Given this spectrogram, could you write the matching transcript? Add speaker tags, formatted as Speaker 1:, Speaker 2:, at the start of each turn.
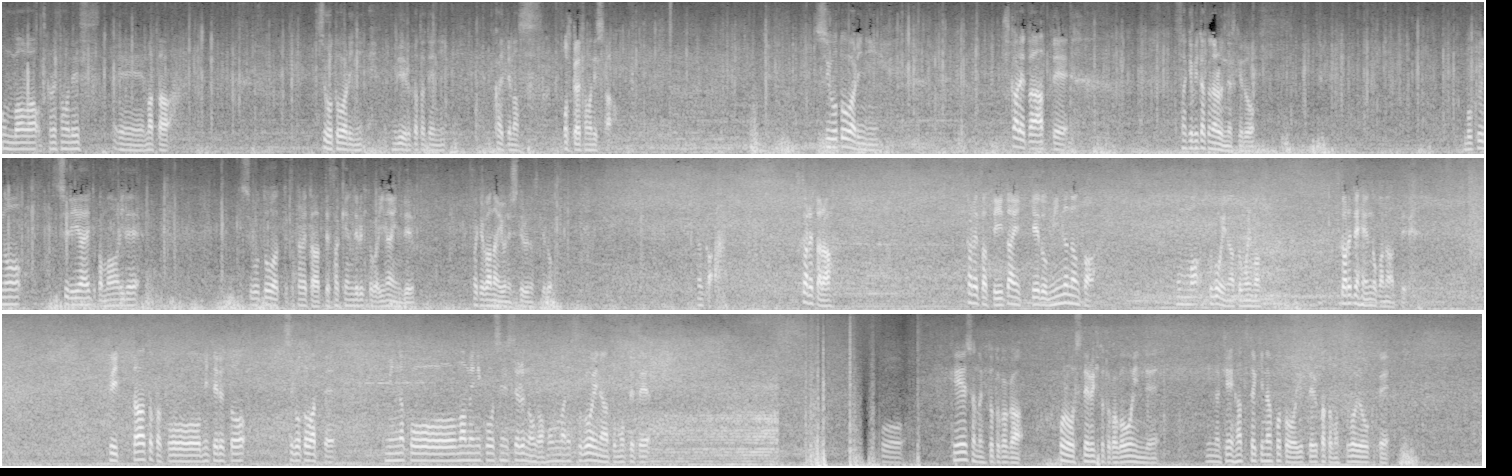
Speaker 1: こんばんは、お疲れ様です。えー、また、仕事終わりにビール片手に帰ってます。お疲れ様でした。仕事終わりに、疲れたって、叫びたくなるんですけど、僕の知り合いとか周りで、仕事終わって疲れたって叫んでる人がいないんで、叫ばないようにしてるんですけど、なんか、疲れたら、疲れたって言いたいけど、みんななんか、ほんますごいなと思います。疲れてへんのかなって。Twitter とかこう見てると、仕事終わって、みんなこう、まめに更新してるのがほんまにすごいなと思ってて、こう、経営者の人とかがフォローしてる人とかが多いんで、みんな啓発的なことを言ってる方もすごい多くて、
